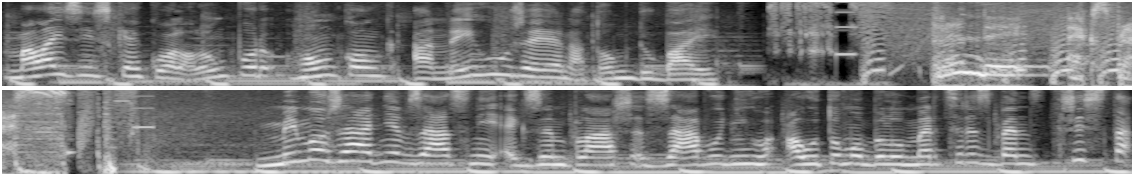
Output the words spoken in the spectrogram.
malajzijské Kuala Lumpur, Hongkong a nejhůře je na tom Dubaj. Trendy Express. Mimořádně vzácný exemplář závodního automobilu Mercedes-Benz 300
